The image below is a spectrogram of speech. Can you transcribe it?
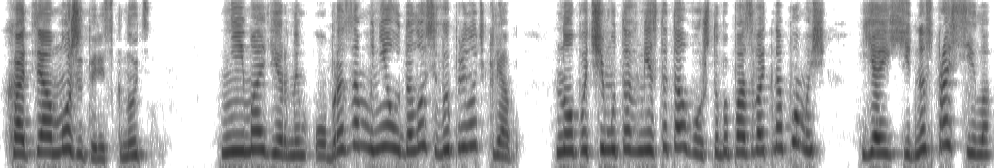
Хотя может и рискнуть». Неимоверным образом мне удалось выплюнуть кляп, но почему-то вместо того, чтобы позвать на помощь, я ехидно спросила.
